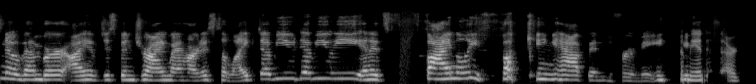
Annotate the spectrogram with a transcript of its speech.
November, I have just been trying my hardest to like WWE, and it's finally fucking happened for me. Amanda's our,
